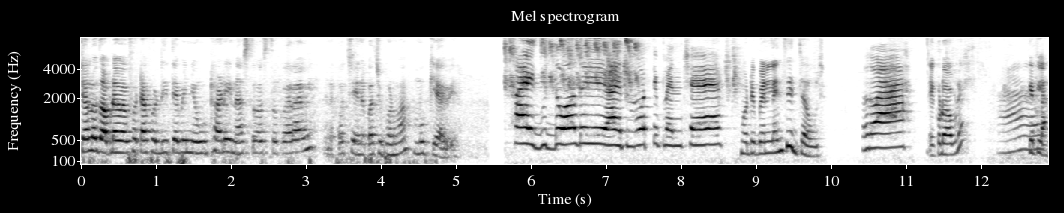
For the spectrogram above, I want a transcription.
ચાલો તો આપણે હવે ફટાફટ દિત્યાબેનને ઉઠાડી નાસ્તો વાસ્તો કરાવી અને પછી એને પાછું ભણવા મૂકી આવીએ. હાય ગુડ મોર્નિંગ મોટી પેન છે. મોટી પેન લઈને જ જવું છે? વાહ. એકડો આપણે હા. કેટલા?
